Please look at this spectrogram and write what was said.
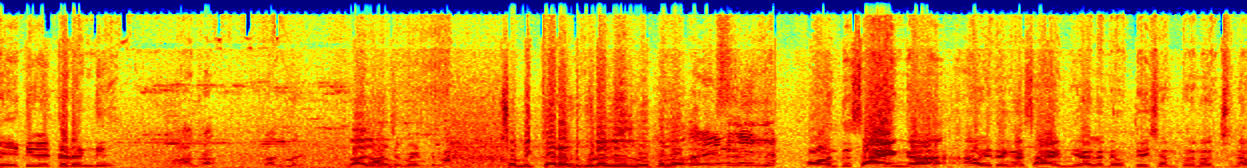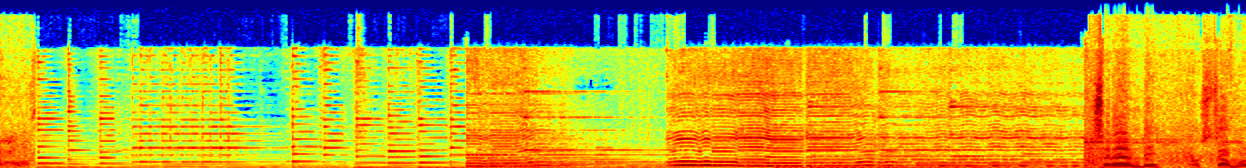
నేటివ్ ఎక్కడండి? ఆంధ్ర రాజమండ్రి. రాజమండ్రి. రాజమండ్రి. సో మీకు కరెంట్ కూడా లేదు లోపల. మా వంతు సాయంగా. ఆ విధంగా సాయం చేయాలనే ఉద్దేశంతో వచ్చినాము. సరే అండి వస్తాము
